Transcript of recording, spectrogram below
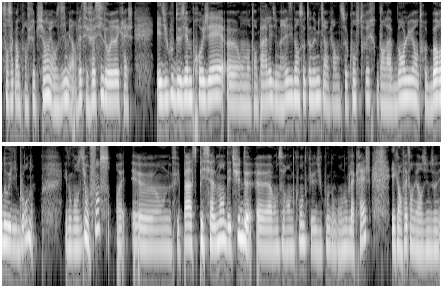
150 prescriptions et on se dit, mais en fait, c'est facile d'ouvrir des crèches. Et du coup, deuxième projet, euh, on entend parler d'une résidence autonomie qui est en train de se construire dans la banlieue entre Bordeaux et Libourne. Et donc, on se dit, on fonce. Euh, on ne fait pas spécialement d'études euh, avant de se rendre compte que du coup, donc, on ouvre la crèche et qu'en fait, on est dans une zone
